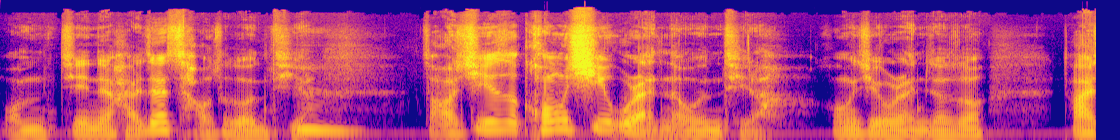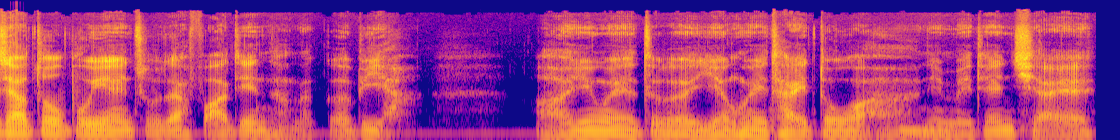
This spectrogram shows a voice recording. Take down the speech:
我们今天还在吵这个问题啊。早期是空气污染的问题了，空气污染就是说大家都不愿意住在发电厂的隔壁啊，啊，因为这个烟灰太多啊，你每天起来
